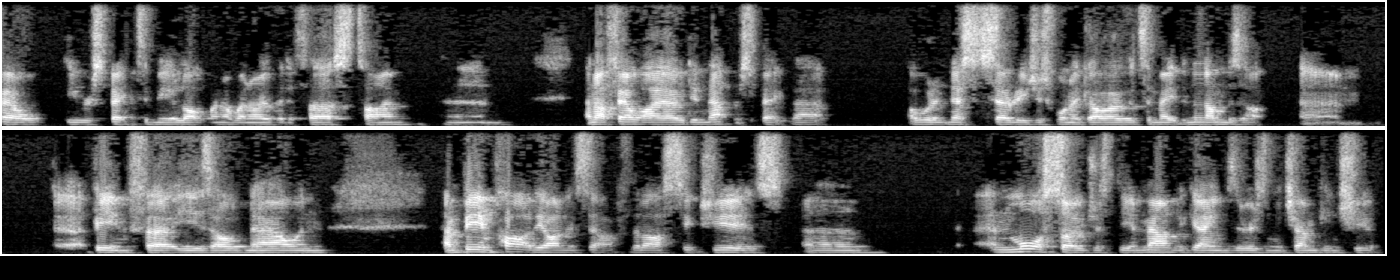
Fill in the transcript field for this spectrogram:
felt he respected me a lot when I went over the first time, um, and I felt I owed him that respect. That I wouldn't necessarily just want to go over to make the numbers up. Um, uh, being 30 years old now and and being part of the Ireland setup for the last six years, um, and more so just the amount of games there is in the championship.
